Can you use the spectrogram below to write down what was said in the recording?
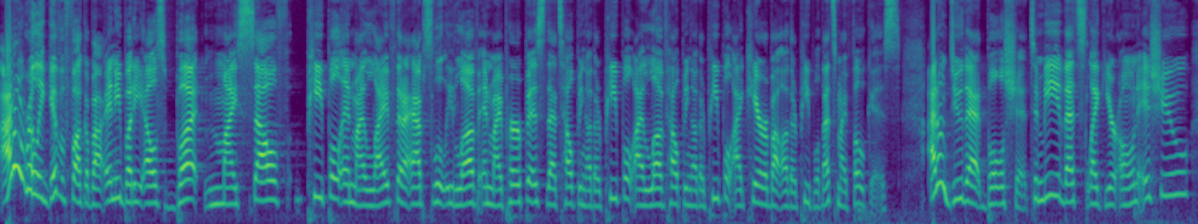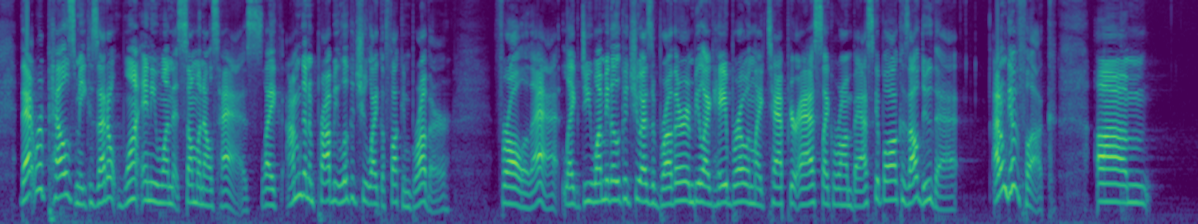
I don't really give a fuck about anybody else but myself, people in my life that I absolutely love, and my purpose that's helping other people. I love helping other people. I care about other people. That's my focus. I don't do that bullshit. To me, that's like your own issue. That repels me because I don't want anyone that someone else has. Like, I'm going to probably look at you like a fucking brother for all of that. Like, do you want me to look at you as a brother and be like, hey, bro, and like tap your ass like we're on basketball? Because I'll do that. I don't give a fuck. Um,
